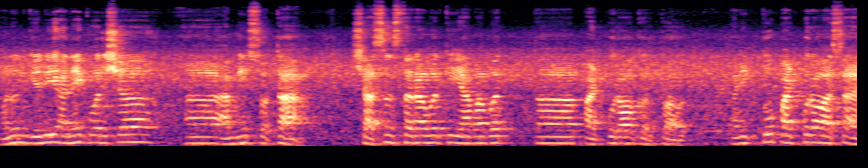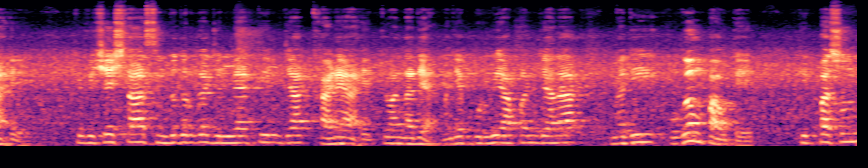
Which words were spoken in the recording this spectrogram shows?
म्हणून गेली अनेक वर्ष आम्ही स्वतः शासन स्तरावरती याबाबत पाठपुरावा करतो आहोत. आणि तो पाठपुरावा असा आहे की विशेषतः सिंधुदुर्ग जिल्ह्यातील ज्या खाड्या आहेत किंवा नद्या म्हणजे पूर्वी आपण ज्याला नदी उगम पावते तिथपासून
